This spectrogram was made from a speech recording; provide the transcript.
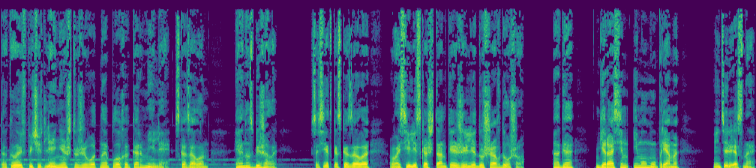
«Такое впечатление, что животное плохо кормили», — сказал он. «И оно сбежало». Соседка сказала, «Василий с каштанкой жили душа в душу». «Ага, Герасим и Муму прямо. Интересно,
